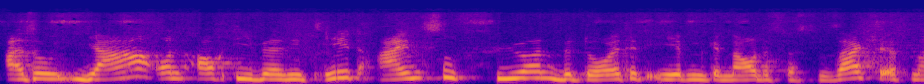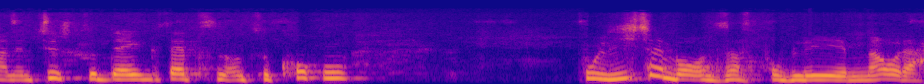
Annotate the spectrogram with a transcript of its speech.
Also ja, und auch Diversität einzuführen bedeutet eben genau das, was du sagst, erstmal an den Tisch zu setzen und zu gucken, wo liegt denn bei uns das Problem? Ne? Oder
